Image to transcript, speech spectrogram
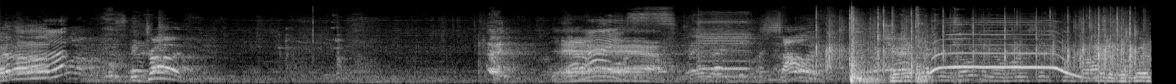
Wait up. up. Big drive. Yeah. Nice. Solid. Chad opener, 165 is a good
